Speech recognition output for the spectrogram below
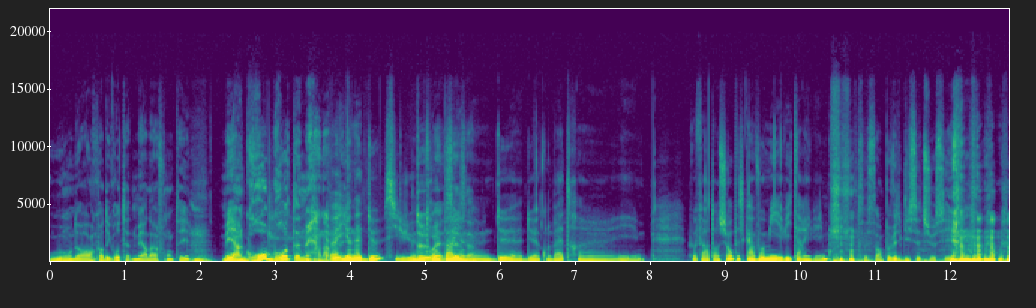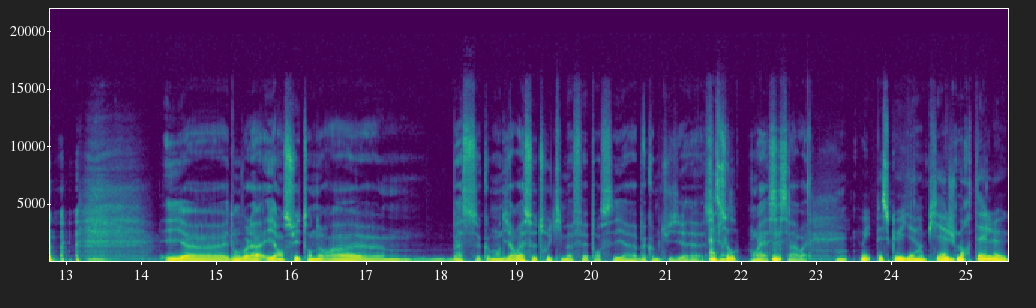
où on aura encore des gros tas de merde à affronter, mais un gros gros tas de merde. Il y en a deux, si je ne me trompe ouais, pas, il y en a deux, à- deux à combattre. et il faut faire attention parce qu'un vomi est vite arrivé. C'est ça, on peut vite glisser dessus aussi. et, et donc voilà, et ensuite on aura bah, ce, comment dire, ouais, ce truc qui m'a fait penser à, bah, comme tu dis, à- Assaut. Ouais, c'est Mm. ça, ouais. Oui, parce qu'il y a un piège mortel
